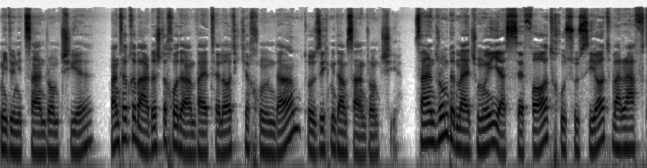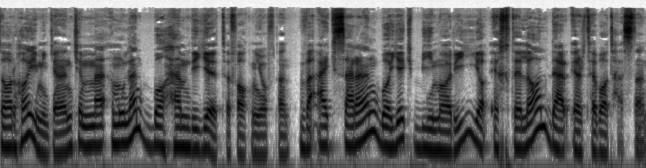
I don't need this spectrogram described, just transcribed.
می‌دونید سندروم چیه؟ من طبق برداشت خودم و اطلاعاتی که خوندم توضیح میدم سندروم چیه. سندروم به مجموعی از صفات، خصوصیات و رفتارهایی میگن که معمولا با همدیگه اتفاق میافتن و اکثرا با یک بیماری یا اختلال در ارتباط هستند.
